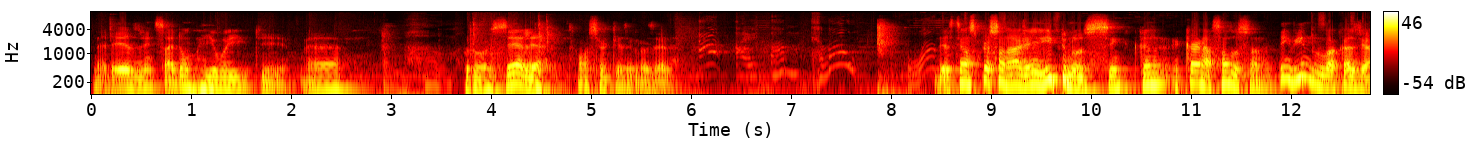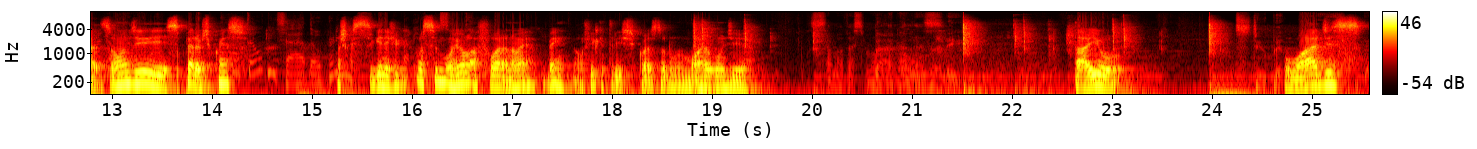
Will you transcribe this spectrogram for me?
Beleza, a gente sai de um rio aí de é, groselha. Com certeza groselha. Beleza, tem uns personagens aí, Hipnos, encarnação do sono. Bem-vindo à casa de Hades, onde... Espera, eu te conheço. Acho que isso significa que você morreu lá fora, não é? Bem, não fique triste, quase todo mundo morre algum dia. Tá aí o... O Hades.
